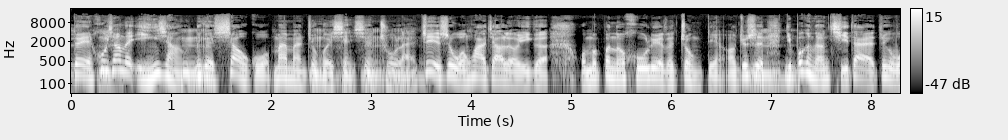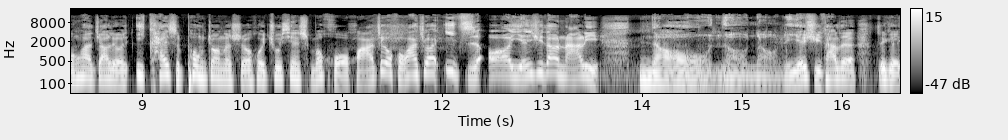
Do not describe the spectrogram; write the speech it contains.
对互相的影响，嗯那个效果慢慢就会显现出来。这也是文化交流一个我们不能忽略的重点哦，就是你不可能期待这个文化交流一开始碰撞的时候会出现什么火花，这个火花就要一直哦延续到哪里？No No No，也许它的这个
